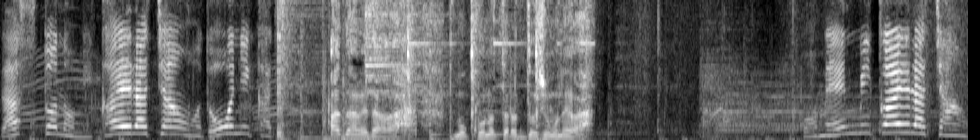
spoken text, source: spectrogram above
ラストのミカエラちゃんをどうにかあダメだわ。もうこうなったらどうしようもねえわ。ごめんミカエラちゃん。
